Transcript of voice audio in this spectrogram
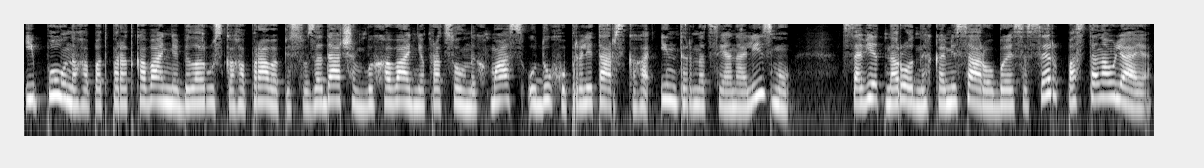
і поўнага падпарадкавання беларускага правапісу задачам выхавання працоўных мас у духу пралетарскага інтэрнацыяналізму, Савет народных камісараў БСР пастанаўляе,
